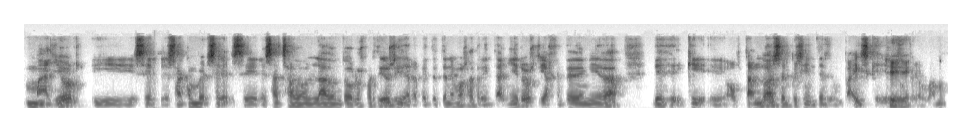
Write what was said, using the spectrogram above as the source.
mayor y se les, ha, se, les ha echado a un lado en todos los partidos y de repente tenemos a treintañeros y a gente de mi edad que, eh, optando a ser presidentes de un país, que yo digo, pero vamos,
